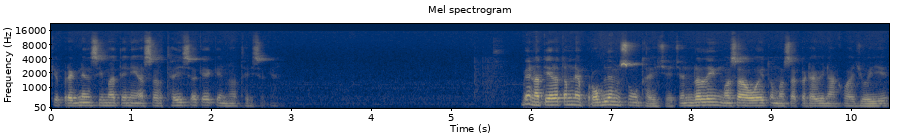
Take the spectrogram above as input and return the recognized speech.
કે પ્રેગ્નન્સીમાં તેની અસર થઈ શકે કે ન થઈ શકે? બેન, અત્યારે તમને પ્રોબ્લેમ શું થાય છે? જનરલી મસા હોય તો મસા કઢાવી નાખવા જોઈએ.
